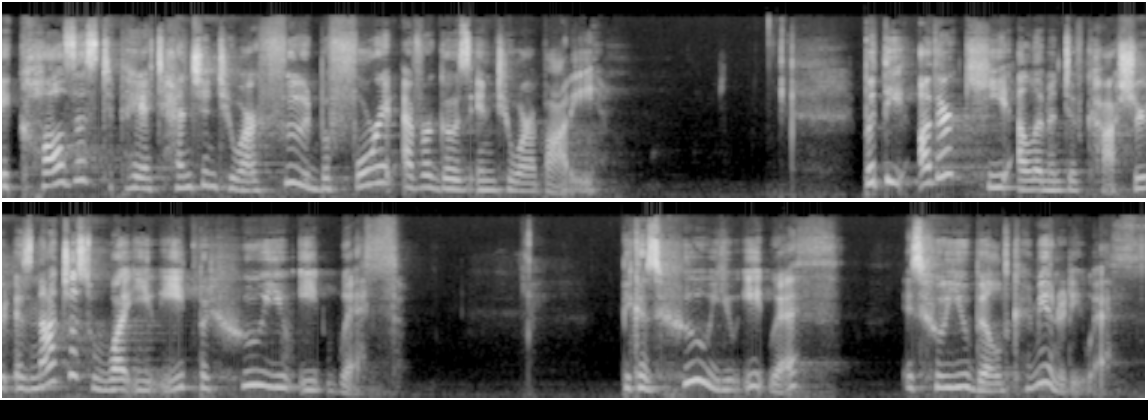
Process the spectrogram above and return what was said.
It calls us to pay attention to our food before it ever goes into our body. But the other key element of kashrut is not just what you eat, but who you eat with. Because who you eat with is who you build community with.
